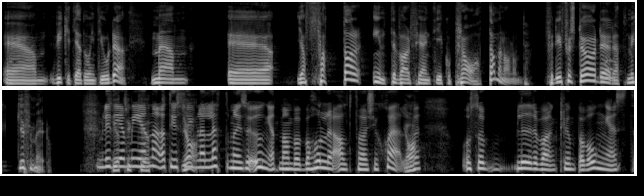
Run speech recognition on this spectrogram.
Eh, vilket jag då inte gjorde. Men eh, jag fattar inte varför jag inte gick och pratade med någon om det. För det förstörde rätt mycket för mig då. Men det är Så det jag jag, menar, att- att, det är så ja. himla lätt när man är så ung att man bara behåller allt för sig själv. Ja. Och så blir det bara en klump av ångest.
